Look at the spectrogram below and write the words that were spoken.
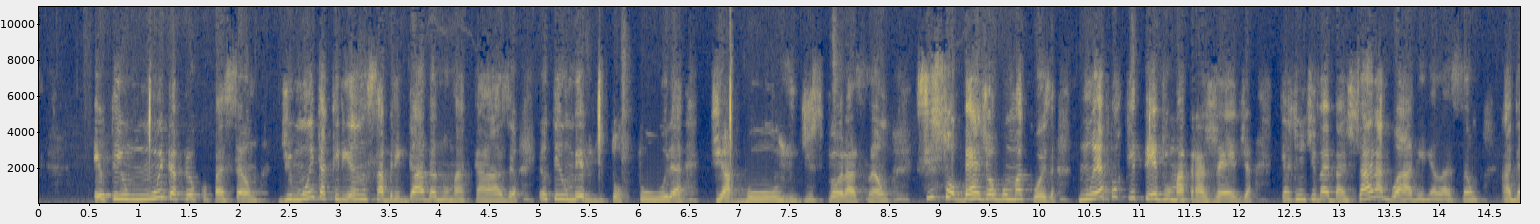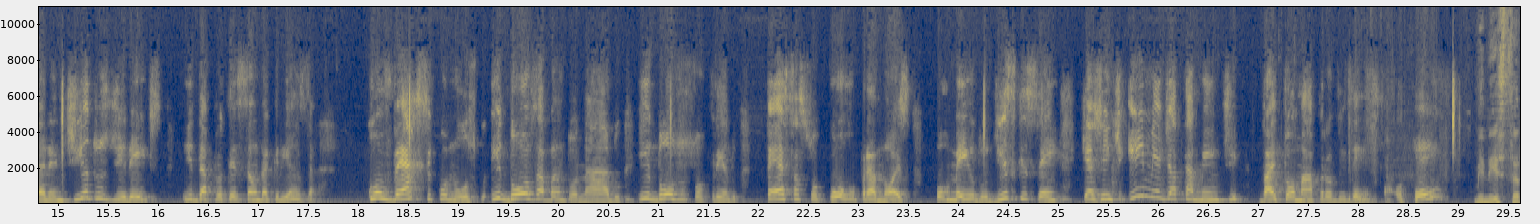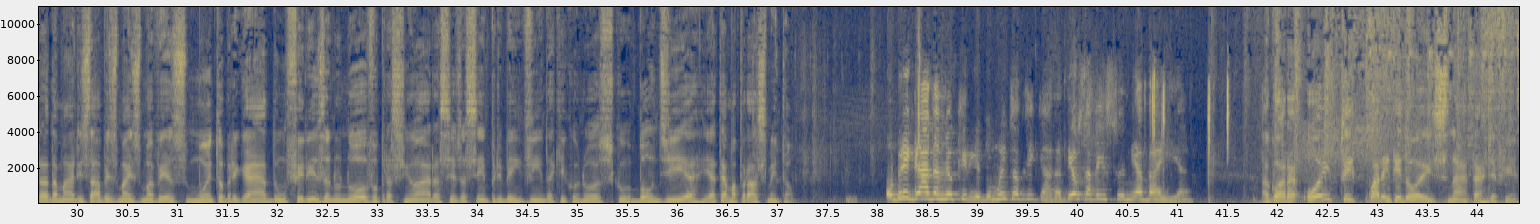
Eu tenho muita preocupação de muita criança abrigada numa casa. Eu tenho medo de tortura, de abuso, de exploração. Se souber de alguma coisa, não é porque teve uma tragédia que a gente vai baixar a guarda em relação à garantia dos direitos e da proteção da criança. Converse conosco, idoso abandonado, idoso sofrendo, peça socorro para nós por meio do Disque 100, que a gente imediatamente vai tomar providência, ok? Ministra Damares Alves, mais uma vez, muito obrigado. Um feliz ano novo para a senhora. Seja sempre bem-vinda aqui conosco. Bom dia e até uma próxima, então. Obrigada, meu querido. Muito obrigada. Deus abençoe minha Bahia. Agora, 8h42 na tarde fim.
